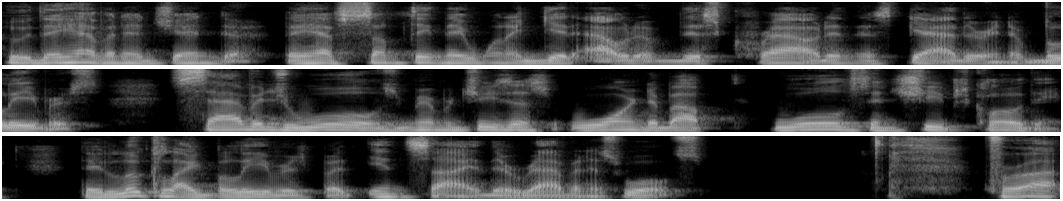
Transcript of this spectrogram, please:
who they have an agenda. They have something they want to get out of this crowd and this gathering of believers savage wolves. Remember, Jesus warned about wolves in sheep's clothing. They look like believers, but inside they're ravenous wolves. For I,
